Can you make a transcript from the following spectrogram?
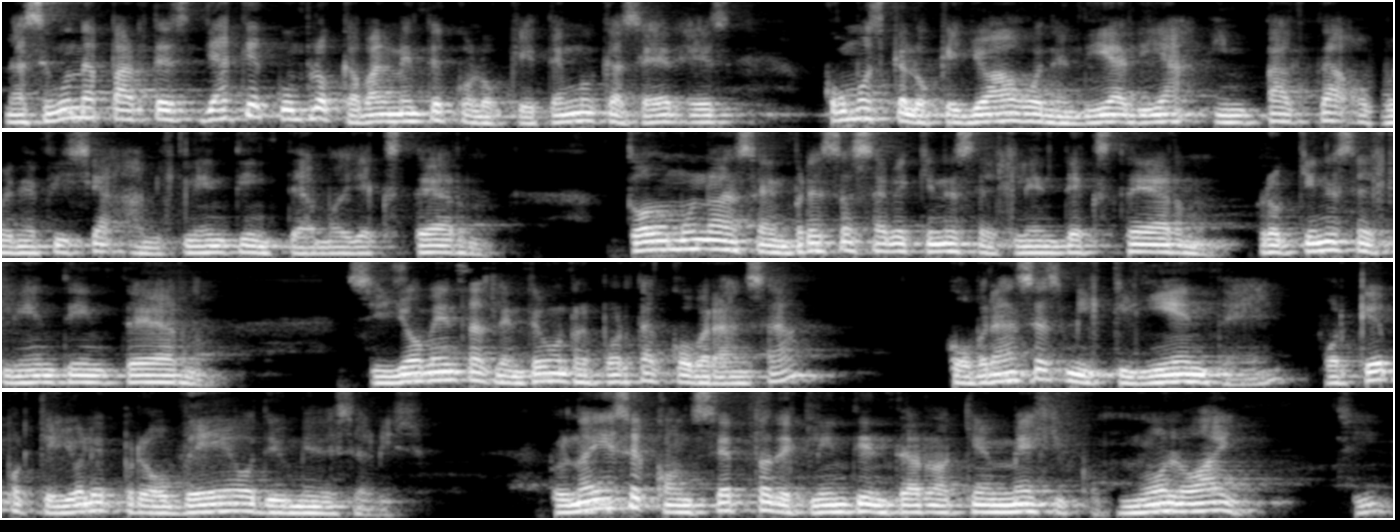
La segunda parte es, ya que cumplo cabalmente con lo que tengo que hacer, es cómo es que lo que yo hago en el día a día impacta o beneficia a mi cliente interno y externo. Todo el mundo en esa empresa sabe quién es el cliente externo, pero quién es el cliente interno. Si yo ventas le entrego un reporte a cobranza, cobranza es mi cliente. ¿eh? ¿Por qué? Porque yo le proveo de un medio servicio. Pero no hay ese concepto de cliente interno aquí en México, no lo hay. ¿sí?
